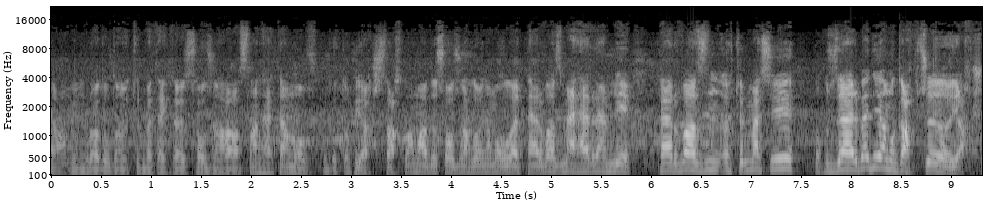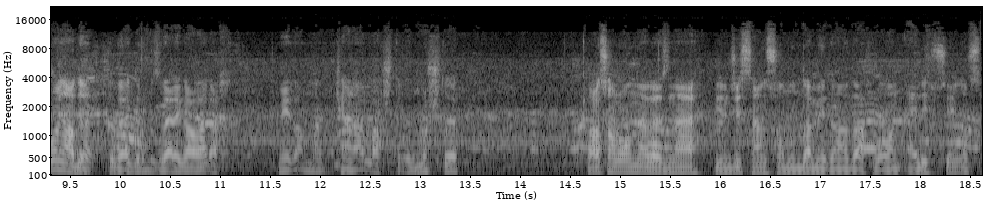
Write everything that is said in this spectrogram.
Amin Muradovdan ötürmə təkrar sol cinaha Aslan Hətəmov burada topu yaxşı saxlamadı. Sol cinahla oynamaq olar. Pərvaz Məhərrəmli. Pərvazın ötürməsi topu zərbədir amma qapıcı yaxşı oynadı və qırmızı vərəqə alaraq meydandan kənarlaşdırılmışdı. Daha sonra onun əvəzinə birinci hissənin sonunda meydana daxil olan Əli Hüseynov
